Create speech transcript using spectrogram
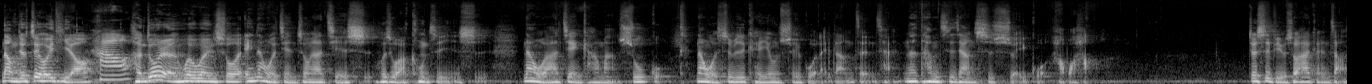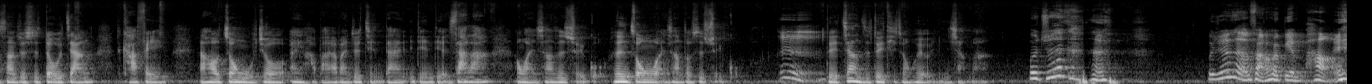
那我们就最后一题喽。好，很多人会问说，哎，那我减重要节食，或者我要控制饮食，那我要健康嘛？蔬果，那我是不是可以用水果来当正餐？那他们是这样吃水果好不好？就是比如说，他可能早上就是豆浆、咖啡，然后中午就哎，好吧，要不然就简单一点点沙拉，然后晚上是水果，甚至中午晚上都是水果。嗯，对，这样子对体重会有影响吗？我觉得可能，我觉得可能反而会变胖哎，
